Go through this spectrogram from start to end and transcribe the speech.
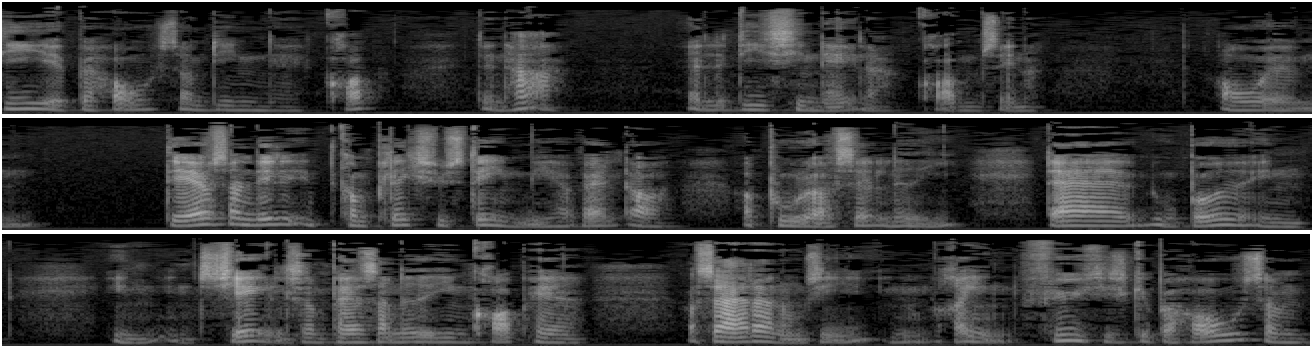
de øh, behov, som din øh, krop den har, eller de signaler, kroppen sender. Og øh, det er jo sådan lidt et komplekst system, vi har valgt at, at putte os selv ned i. Der er jo både en, en, en sjæl, som passer ned i en krop her, og så er der nogle, sige, nogle rent fysiske behov, som,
